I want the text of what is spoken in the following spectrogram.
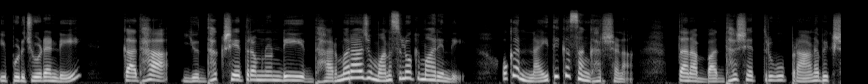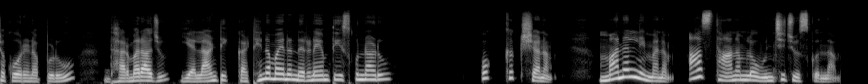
ఇప్పుడు చూడండి కథ యుద్ధక్షేత్రం నుండి ధర్మరాజు మనసులోకి మారింది. ఒక నైతిక సంఘర్షణ. తన బద్ధశత్రువు ప్రాణభిక్ష కోరినప్పుడు ధర్మరాజు ఎలాంటి కఠినమైన నిర్ణయం తీసుకున్నాడు? ఒక్క క్షణం. మనల్ని మనం ఆ స్థానంలో ఉంచి చూసుకుందాం.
